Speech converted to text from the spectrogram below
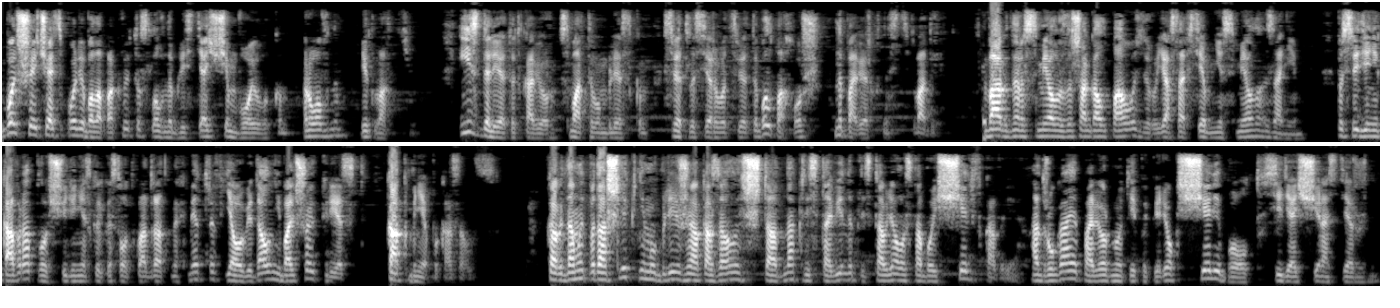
Большая часть поля была покрыта словно блестящим войлоком, ровным и гладким. Издали этот ковер с матовым блеском светло-серого цвета был похож на поверхность воды. Вагнер смело зашагал по озеру, я совсем не смело за ним. Посредине ковра площадью несколько сот квадратных метров я увидал небольшой крест, как мне показалось. Когда мы подошли к нему ближе, оказалось, что одна крестовина представляла собой щель в ковре, а другая, повернутый поперек щели болт, сидящий на стержне.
